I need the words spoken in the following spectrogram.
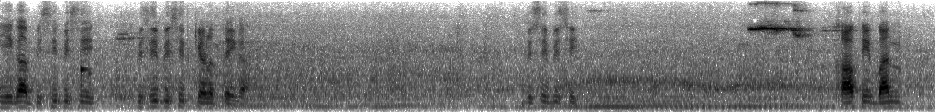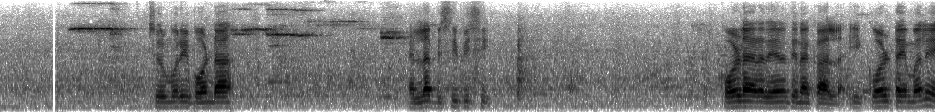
ಈಗ ಬಿಸಿ ಬಿಸಿ ಬಿಸಿ ಬಿಸಿ ಕೇಳುತ್ತೆ ಈಗ. ಬಿಸಿ ಬಿಸಿ. ಕಾಫಿ ಬನ್ ಚುರುಮುರಿ, ಬೋಂಡ, ಎಲ್ಲ ಬಿಸಿ ಬಿಸಿ. ಕೋಲ್ಡ್ ಆಗಿರೋದು ಏನು ತಿನ್ನೋಕ್ಕಾಗಲ್ಲ ಈ ಕೋಲ್ಡ್ ಟೈಮಲ್ಲಿ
